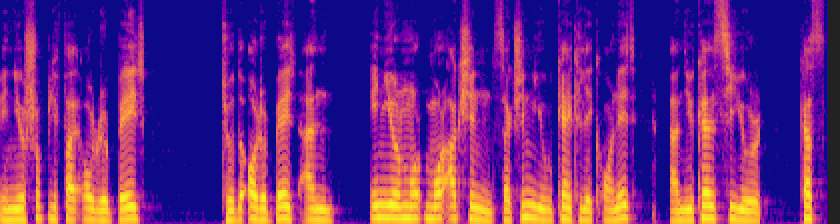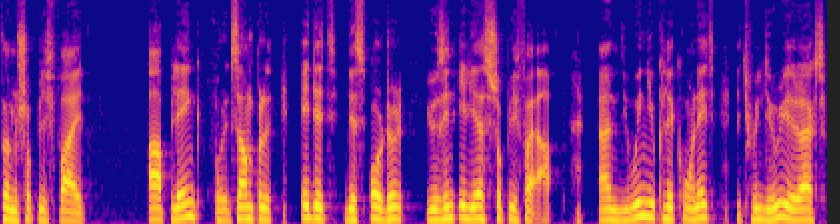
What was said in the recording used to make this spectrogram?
in your Shopify order page to the order page and in your more, more action section, you can click on it and you can see your custom Shopify app link. For example, edit this order using Ilias Shopify app. And when you click on it, it will redirect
